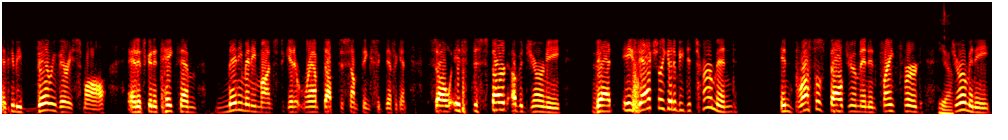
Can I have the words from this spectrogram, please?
and it's going to be very very small, and it's going to take them many many months to get it ramped up to something significant. So it's the start of a journey that is actually going to be determined in Brussels, Belgium, and in Frankfurt, yeah. Germany,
